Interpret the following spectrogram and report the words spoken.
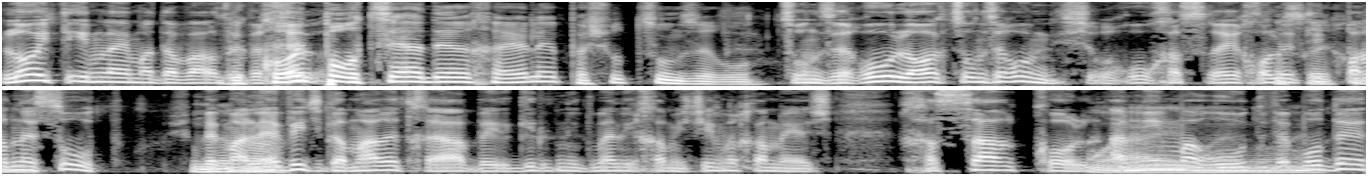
לא התאים להם הדבר הזה. וכל וחל- פורצי הדרך האלה פשוט צונזרו. צונזרו, לא רק צונזרו, הם נשארו חסרי יכולת. התפרנסות. ומלביץ' גמר את חייו בגיל, נדמה לי, 55, חסר כל, עני מרוד. ובודד.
